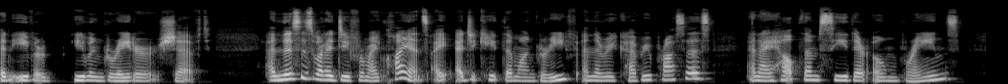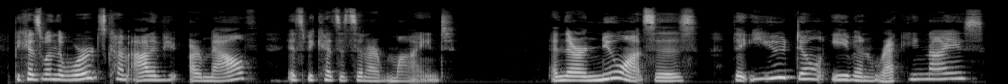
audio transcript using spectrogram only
an even, even greater shift. And this is what I do for my clients. I educate them on grief and the recovery process and I help them see their own brains because when the words come out of our mouth, it's because it's in our mind. And there are nuances that you don't even recognize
